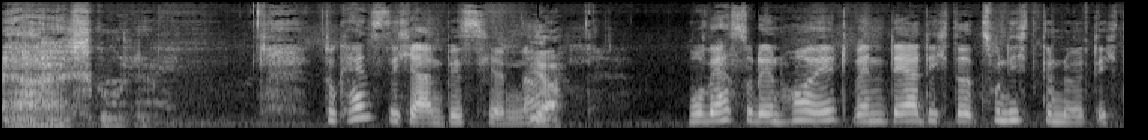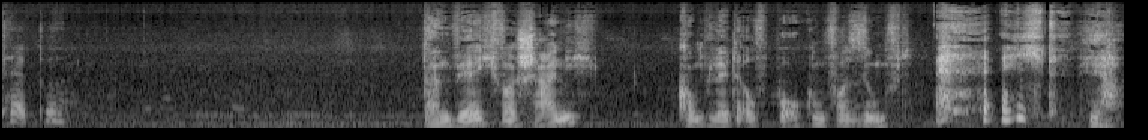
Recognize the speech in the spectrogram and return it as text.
Ja, ist gut. Ne? Du kennst dich ja ein bisschen, ne? Ja. Wo wärst du denn heute, wenn der dich dazu nicht genötigt hätte? Dann wäre ich wahrscheinlich komplett auf Borkum versumpft. Echt? Ja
